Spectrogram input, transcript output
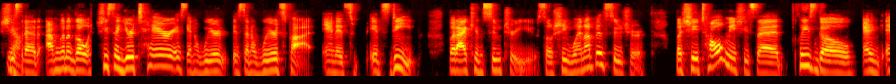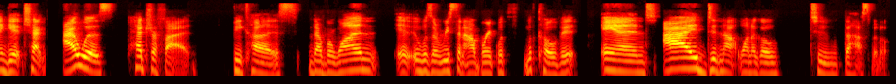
She Yeah. said, I'm gonna go. She said, Your tear is in a weird, it's in a weird spot and it's it's deep, but I can suture you. So she went up and suture, but she told me, she said, please go and, and get checked. I was petrified because number one, it, it was a recent outbreak with with COVID. And I did not want to go to the hospital.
